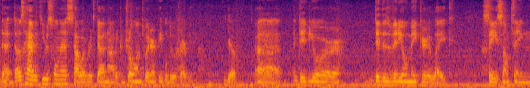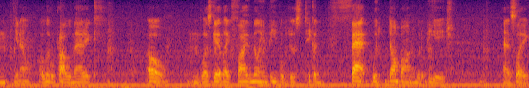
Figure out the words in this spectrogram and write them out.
That does have its usefulness, however, it's gotten out of control on Twitter and people do it for everything Yeah. uh, did your did this video maker like say something you know a little problematic oh mm, let's get like 5 million people to just take a fat would dump on them with a ph and it's like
